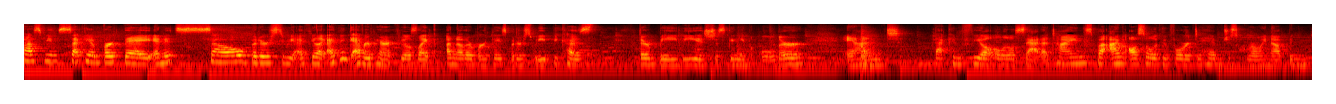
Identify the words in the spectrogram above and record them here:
Caspian's second birthday and it's so bittersweet. I feel like, I think every parent feels like another birthday is bittersweet because their baby is just getting older and that can feel a little sad at times, but I'm also looking forward to him just growing up and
